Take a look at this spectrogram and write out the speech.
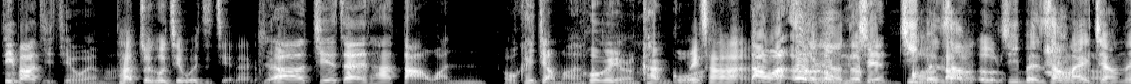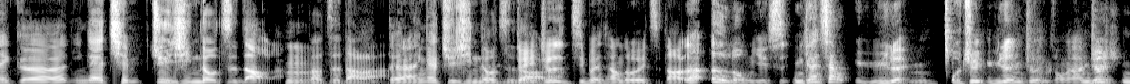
第八集结尾吗？他最后结尾是结在哪？啊，结在他打完，我可以讲吗？会不会有人看过？没差，打完恶龙那边，基本上基本上来讲，那个应该前剧情都知道了，嗯，都知道了。对啊，应该剧情都知道。对，就是基本上都会知道。那恶龙也是，你看像鱼人，我觉得鱼人就很重要。你就你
